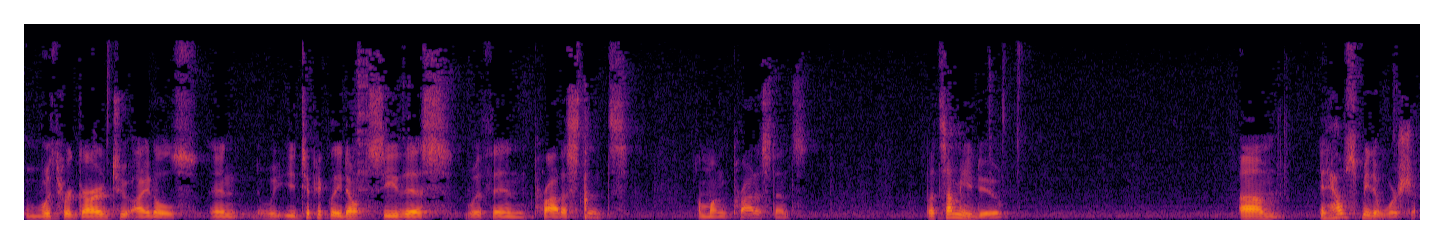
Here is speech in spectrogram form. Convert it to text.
with regard to idols, and we, you typically don't see this within Protestants, among Protestants, but some you do. Um, it helps me to worship.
